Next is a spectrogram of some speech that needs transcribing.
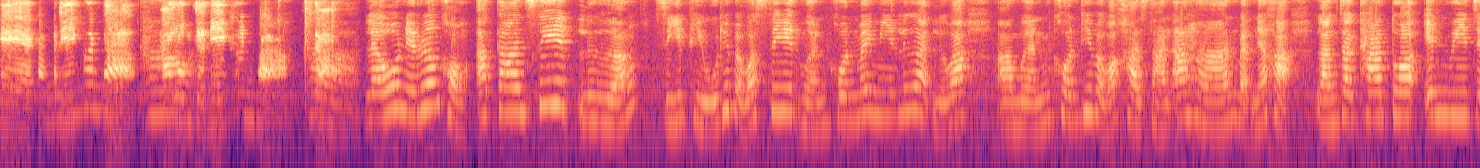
แงค่ะดีขึ้นค่ะ ค่ะ อารมณ์จะดีขึ้นค่ะจ้ะค่ะแล้ว ในเรื่องของอาการซีดเหลือง สีผิวที่แบบว่าซีด เหมือนคนไม่มีเลือด หรือว่าอ่าเหมือนคนที่แบบว่าขาดสารอาหารแบบเนี้ยค่ะ หลังจากทานตัว NV7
